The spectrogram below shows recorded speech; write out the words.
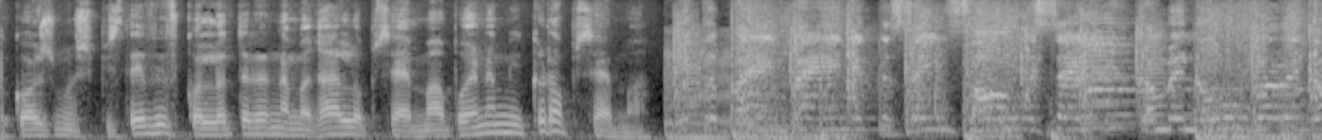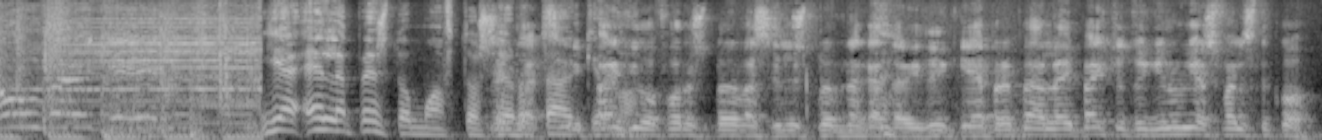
Ο κόσμος πιστεύει ευκολότερα ένα μεγάλο ψέμα από ένα μικρό ψέμα. Για έλα, πες το μου αυτό, σε Εντάξει, ρωτάω κι υπάρχει εγώ. ο φόρος υπέρ Βασιλή που πρέπει να καταργηθεί και έπρεπε, αλλά υπάρχει και το καινούργιο ασφαλιστικό.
